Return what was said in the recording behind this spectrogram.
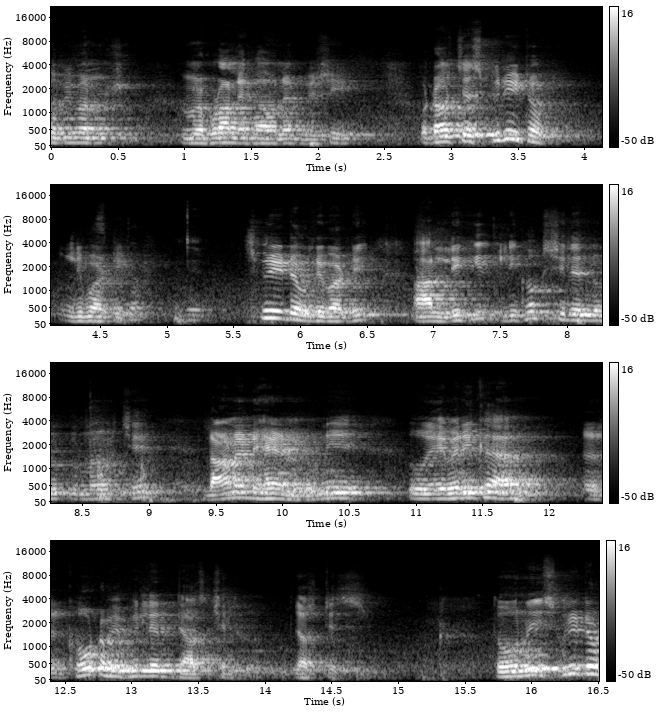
কবি মানুষ, ওনার পড়ালেখা অনেক বেশি। ওটা হচ্ছে spirit of liberty spirit of liberty আর লিখি, লেখক ছিলেন হচ্ছে লার্নেড হ্যান্ড উনি ও আমেরিকার কোর্ট অফ অ্যাপিলের জাজ ছিলেন জাস্টিস তো উনি স্পিরিট অফ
